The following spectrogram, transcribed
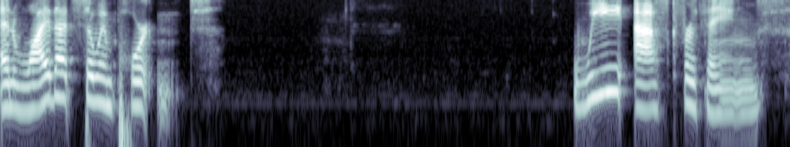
and why that's so important. We ask for things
